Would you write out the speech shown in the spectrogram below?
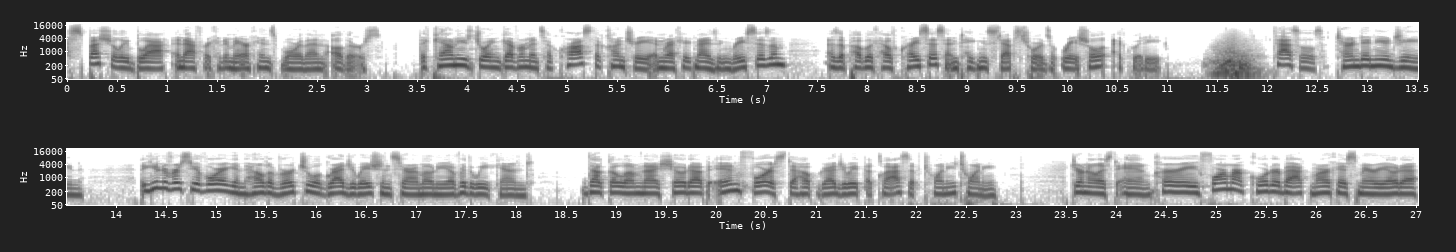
especially Black and African Americans more than others. The counties join governments across the country in recognizing racism as a public health crisis and taking steps towards racial equity. Tassels turned in Eugene. The University of Oregon held a virtual graduation ceremony over the weekend. Duck alumni showed up in force to help graduate the class of 2020. Journalist Ann Curry, former quarterback Marcus Mariota,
